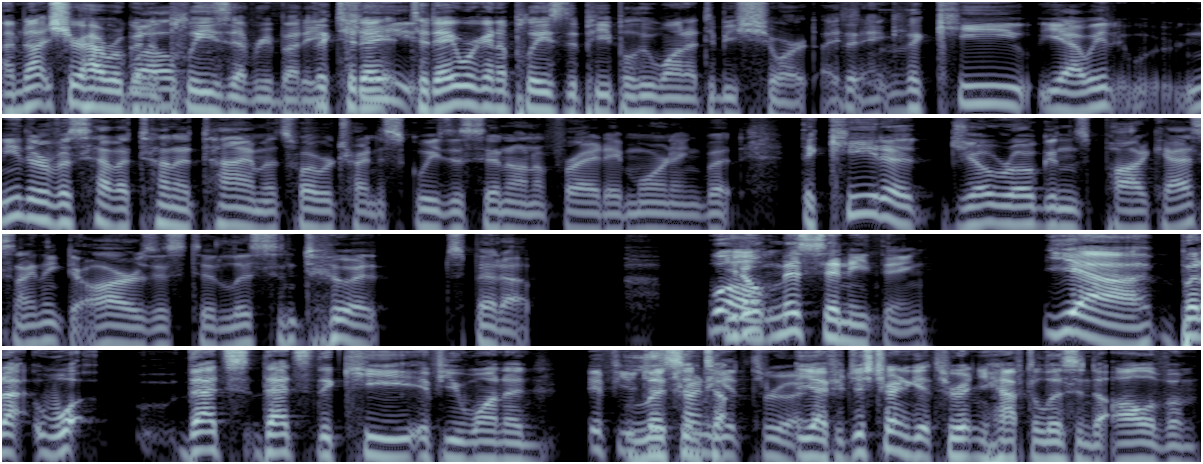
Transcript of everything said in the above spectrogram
I'm not sure how we're going to Well, please everybody today. key- Today we're going to please the people who want it to be short. I the, think. the key yeah we neither of us have a ton of time that's why we're trying to squeeze this in on a friday morning but the key to joe rogan's podcast and i think to ours is to listen to it sped up well, you don't miss anything yeah, but I, what? That's that's the key if you want to if you're just Listen trying to, to- get through it Yeah, if you're just trying to get through it and you have to listen to all of them.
